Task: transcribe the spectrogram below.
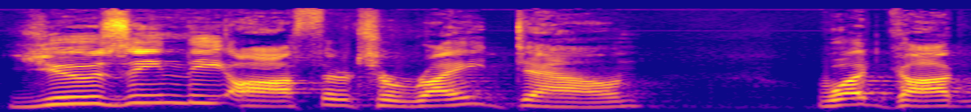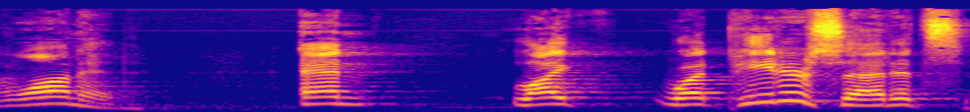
using the author to write down what God wanted. And like what Peter said, it's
